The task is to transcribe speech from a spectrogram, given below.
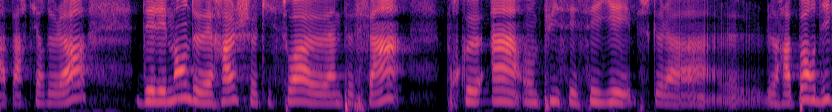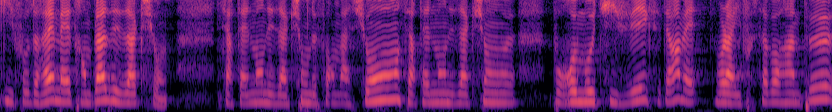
à partir de là, d'éléments de RH qui soient euh, un peu fins pour que, un, on puisse essayer, puisque la, le rapport dit qu'il faudrait mettre en place des actions certainement des actions de formation, certainement des actions euh, pour remotiver, etc. Mais voilà, il faut savoir un peu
